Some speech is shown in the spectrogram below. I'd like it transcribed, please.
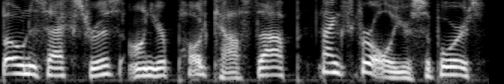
bonus extras on your podcast app. Thanks for all your support.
